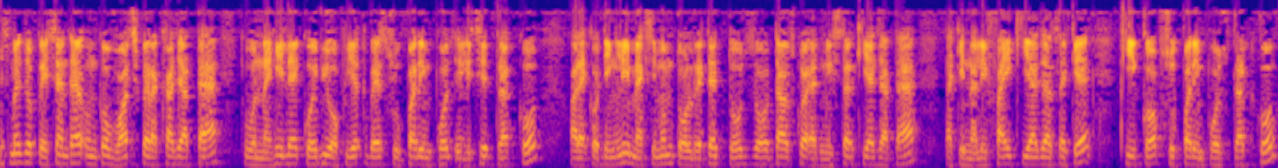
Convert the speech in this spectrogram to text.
इसमें जो पेशेंट है, उनको वॉच पे रखा जाता है कि वो नहीं ले कोई भी opioid based super impose illicit drug को और अकॉर्डिंगली मैक्सिमम टोलरेटेड डोज जो होता है, उसको एडमिनिस्टर किया जाता है ताकि नलीफाई किया जा सके कि कॉप सुपर इम्पोज ड्रग को।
